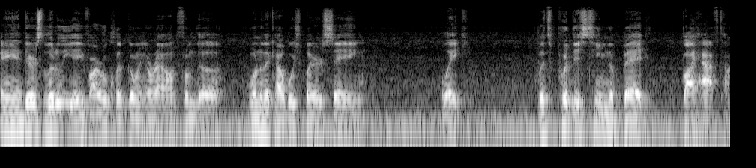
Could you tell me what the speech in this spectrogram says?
And there's literally a viral clip going around from the one of the Cowboys players saying, like, let's put this team to bed by halftime.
